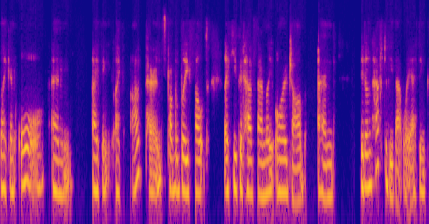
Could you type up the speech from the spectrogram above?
like an awe. And I think like our parents probably felt like you could have family or a job and it doesn't have to be that way. I think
